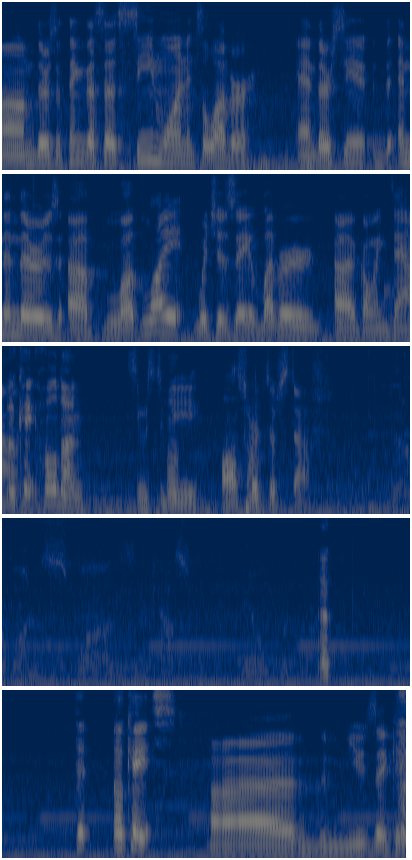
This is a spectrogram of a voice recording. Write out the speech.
Um, there's a thing that says "Scene One." It's a lever, and there's scene, and then there's uh, "Bloodlight," which is a lever uh, going down. Okay, hold on. Seems to Hold- be all sorts of stuff. There once was a castle filled with The, okay, it's. Uh, the music is.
